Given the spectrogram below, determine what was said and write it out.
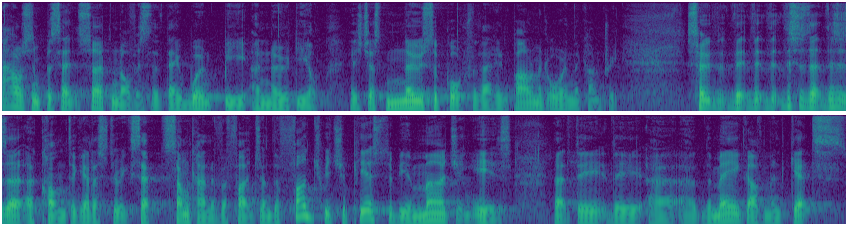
1,000% certain of is that there won't be a no deal. There's just no support for that in Parliament or in the country. So the, the, the, this is, a, this is a, a con to get us to accept some kind of a fudge. And the fudge which appears to be emerging is that the, the, uh, uh, the May government gets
